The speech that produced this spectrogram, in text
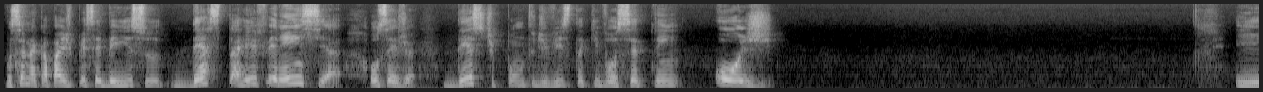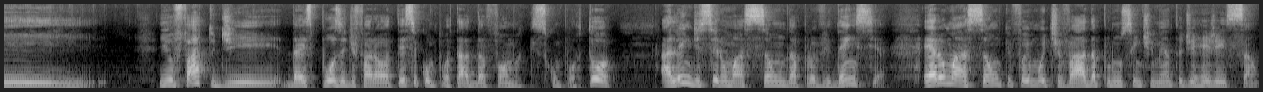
você não é capaz de perceber isso desta referência, ou seja, deste ponto de vista que você tem hoje. E, e o fato de da esposa de Faraó ter se comportado da forma que se comportou, além de ser uma ação da providência, era uma ação que foi motivada por um sentimento de rejeição.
